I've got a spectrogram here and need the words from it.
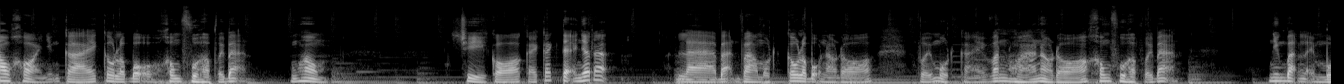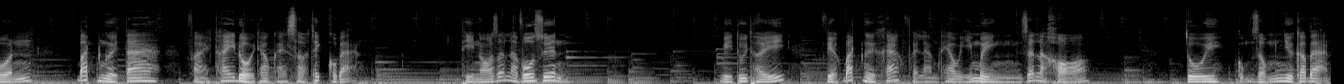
out khỏi những cái câu lạc bộ không phù hợp với bạn đúng không? Chỉ có cái cách tệ nhất á là bạn vào một câu lạc bộ nào đó với một cái văn hóa nào đó không phù hợp với bạn nhưng bạn lại muốn bắt người ta phải thay đổi theo cái sở thích của bạn thì nó rất là vô duyên vì tôi thấy việc bắt người khác phải làm theo ý mình rất là khó tôi cũng giống như các bạn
